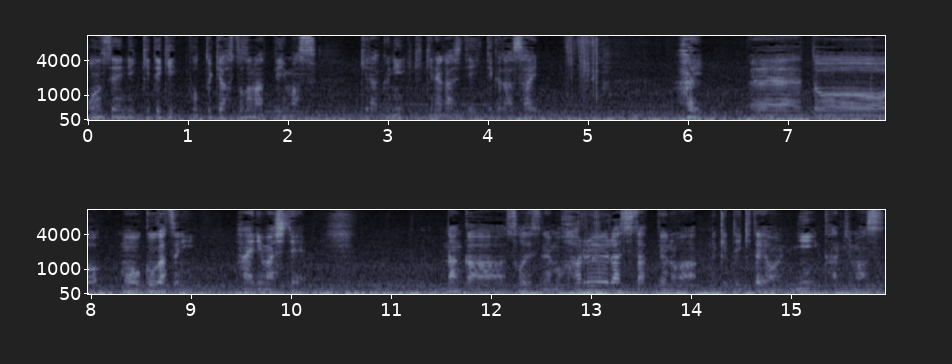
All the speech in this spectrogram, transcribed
音声日記的ポッドキャストとなっています。気楽に聞き流していってください。はい。えー、っともう5月に入りましてなんかそうですね。もう春らしさっていうのは抜けてきたように感じます。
